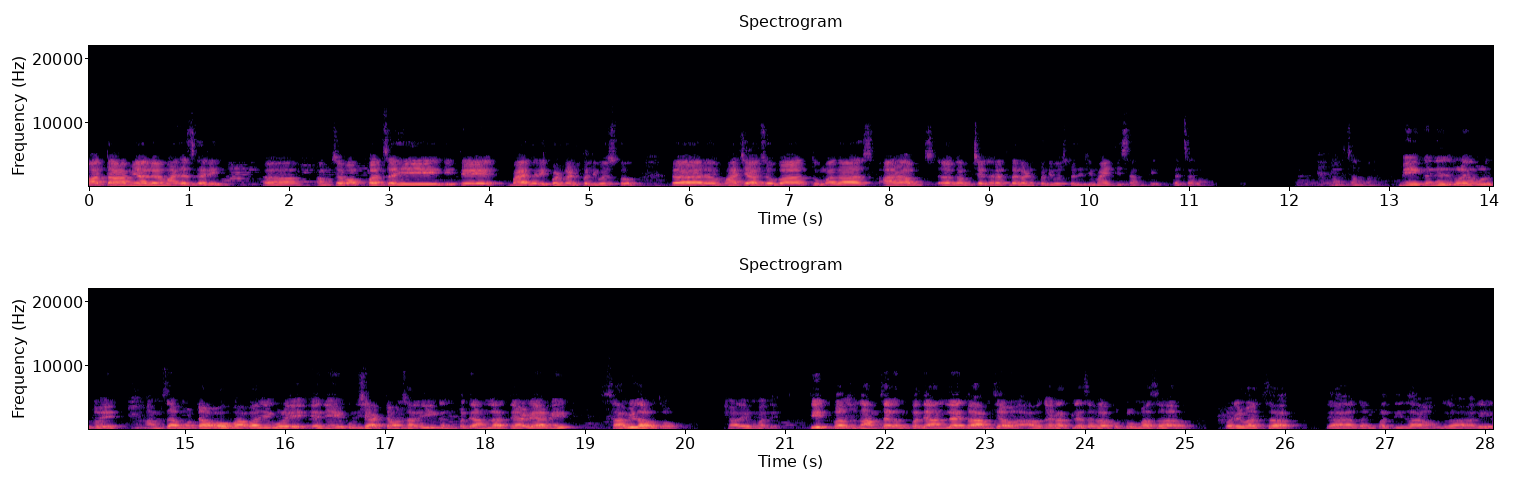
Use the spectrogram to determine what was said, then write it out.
आता आम्ही आलोय माझ्याच घरी. आमच्या बाप्पाचाही इथे माझ्या घरी पण गणपती बसतो. तर माझे आजोबा तुम्हाला आमच्या घरातला गणपती बसतो त्याची माहिती सांगतील. तर चला. सांगा. मी गणेश गोळे बोलतोय. आमचा मोठा भाऊ बाबाजी गोळे यांनी एकोणीशे अठ्ठावन्न साली गणपती आणला. त्यावेळी आम्ही सहावीला होतो शाळेमध्ये. तिथपासून आमचा गणपती आणलाय. तर आमच्या घरातल्या सगळ्या कुटुंबासह परिवारचा त्या गणपतीचा हे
